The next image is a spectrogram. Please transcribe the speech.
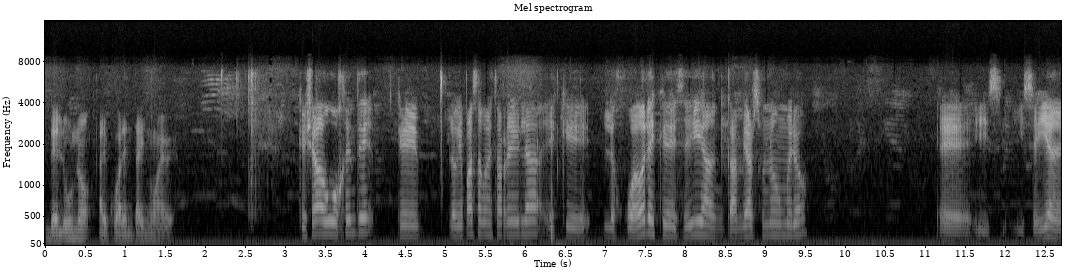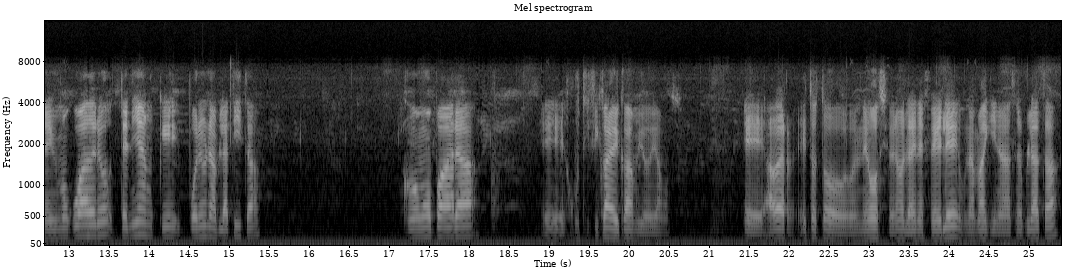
del 1 al 49. que ya hubo gente que lo que pasa con esta regla es que los jugadores que decidían cambiar su número eh, y, y seguían en el mismo cuadro tenían que poner una platita como para eh, justificar el cambio, digamos. Eh, a ver, esto es todo el negocio, ¿no? La NFL, una máquina de hacer plata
